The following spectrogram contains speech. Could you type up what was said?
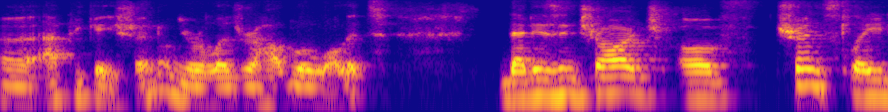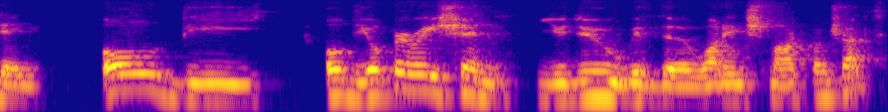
application on your Ledger hardware wallet that is in charge of translating all the all the operation you do with the one inch smart contract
